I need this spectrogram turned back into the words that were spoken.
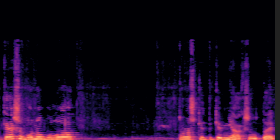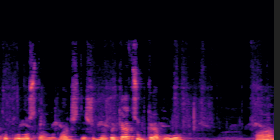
Таке, щоб воно було трошки таке м'якше, от так, як от воно стало. Бачите, щоб не таке цупке було, а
